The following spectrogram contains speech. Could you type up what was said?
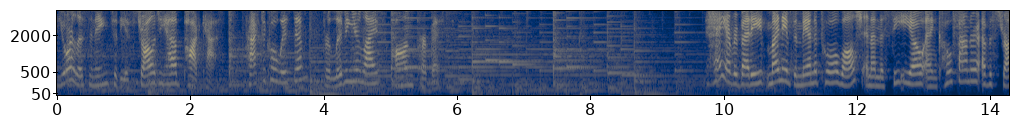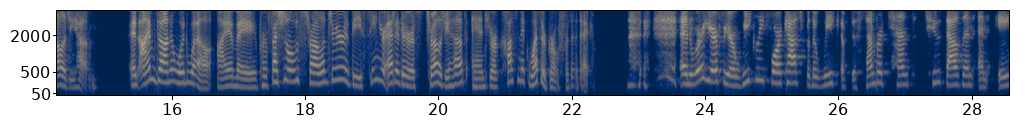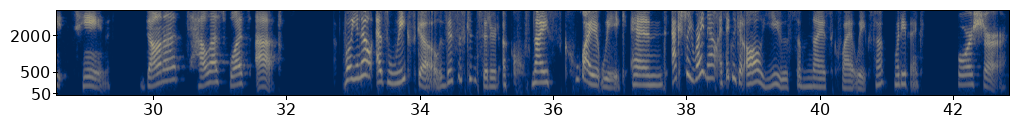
You're listening to the Astrology Hub podcast practical wisdom for living your life on purpose. Hey, everybody. My name is Amanda Poole Walsh, and I'm the CEO and co founder of Astrology Hub. And I'm Donna Woodwell. I am a professional astrologer, the senior editor of Astrology Hub, and your cosmic weather girl for the day. and we're here for your weekly forecast for the week of December 10th, 2018. Donna, tell us what's up. Well, you know, as weeks go, this is considered a qu- nice, quiet week. And actually, right now, I think we could all use some nice, quiet weeks, huh? What do you think? For sure.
